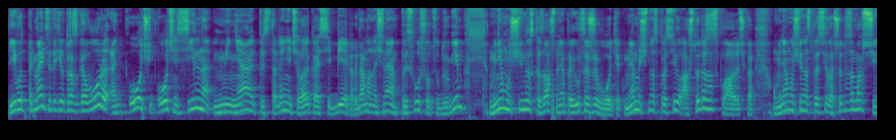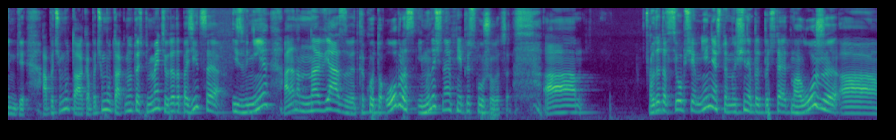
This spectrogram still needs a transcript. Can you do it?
И вот, понимаете, вот эти вот разговоры, они очень-очень сильно меняют представление человека о себе. Когда мы начинаем прислушиваться к другим, мне мужчина сказал, что у меня появился животик, у меня мужчина спросил, а что это за складочка, у меня мужчина спросил, а что это за морщинки, а почему так, а почему так. Ну, то есть, понимаете, вот эта позиция извне, она нам навязывает какой-то образ, и мы начинаем к ней прислушиваться. А, вот это всеобщее мнение, что мужчины предпочитают моложе, а,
